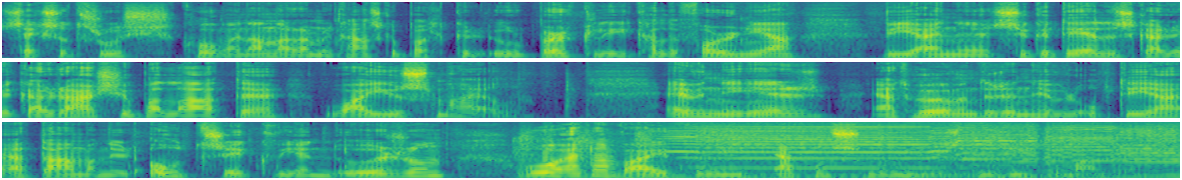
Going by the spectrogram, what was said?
36, kom en annan amerikansk bølger ur Berkeley, California, vi en psykedeliskare garageballade, Why You Smile. Evni er at høvenderen hever oppdia at daman er åtrykk vi en øron, og at han vei kui at hun smilest til vikommande.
